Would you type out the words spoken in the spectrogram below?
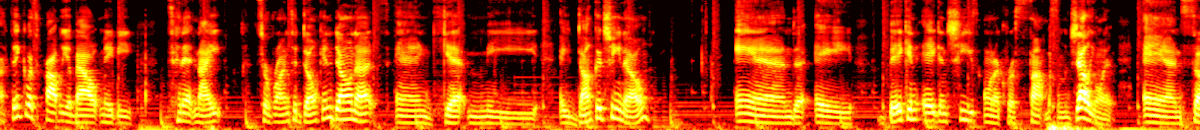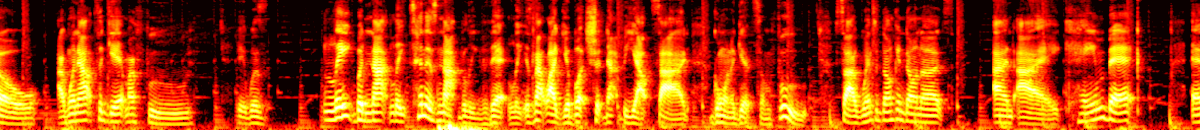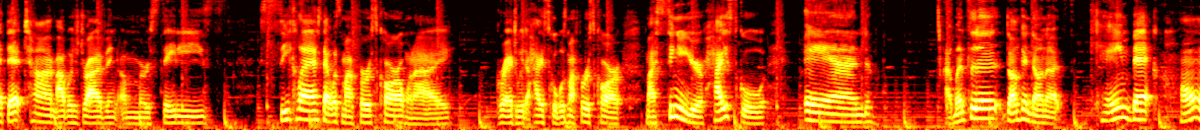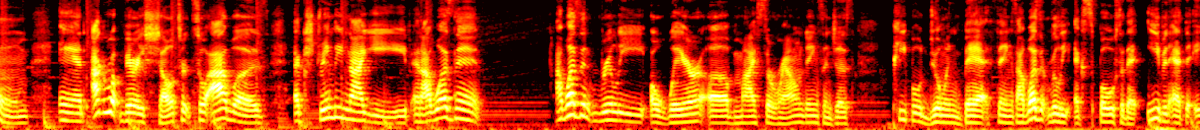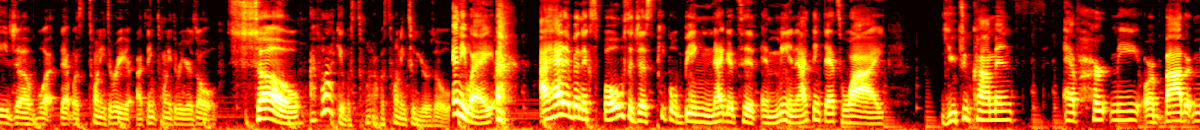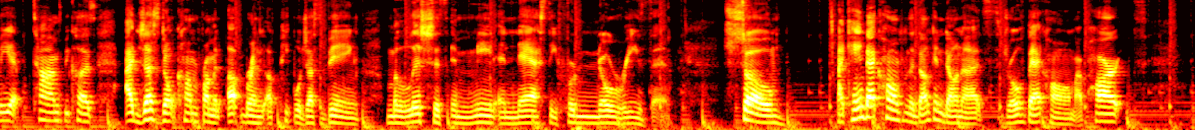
I think it was probably about maybe 10 at night to run to Dunkin' Donuts and get me a Dunkaccino and a bacon, egg, and cheese on a croissant with some jelly on it. And so I went out to get my food. It was late, but not late. 10 is not really that late. It's not like your butt should not be outside going to get some food. So I went to Dunkin' Donuts and I came back. At that time, I was driving a Mercedes C Class. That was my first car when I graduated high school. It was my first car my senior year of high school. And I went to the Dunkin' Donuts, came back home, and I grew up very sheltered. So I was extremely naive and I wasn't I wasn't really aware of my surroundings and just people doing bad things. I wasn't really exposed to that even at the age of what that was 23, I think 23 years old. So I feel like it was I was 22 years old. Anyway, I hadn't been exposed to just people being negative and mean. And I think that's why YouTube comments have hurt me or bothered me at times because I just don't come from an upbringing of people just being malicious and mean and nasty for no reason. So I came back home from the Dunkin' Donuts, drove back home, I parked.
